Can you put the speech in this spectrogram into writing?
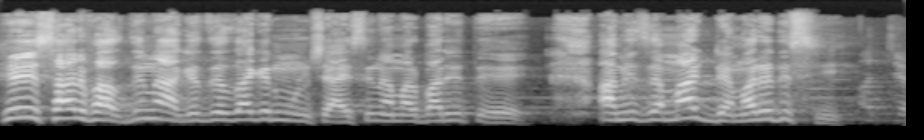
সেই চার পাঁচ দিন আগে যে জাগের মুন্সি আইসিন আমার বাড়িতে আমি যে মারে দিছি। আচ্ছা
